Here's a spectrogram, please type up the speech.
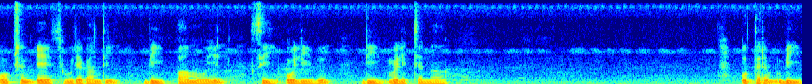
ഓപ്ഷൻ എ സൂര്യകാന്തി. B palm oil. C olive. D വെളിച്ചെണ്ണ. ഉത്തരം ബി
